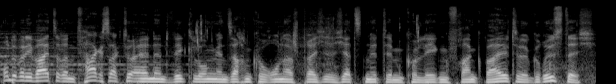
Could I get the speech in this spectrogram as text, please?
Und über die weiteren tagesaktuellen Entwicklungen in Sachen Corona spreche ich jetzt mit dem Kollegen Frank Walte. Grüß dich.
